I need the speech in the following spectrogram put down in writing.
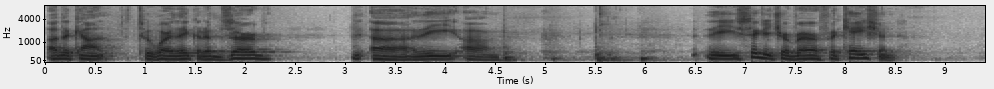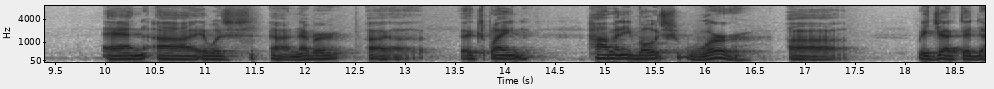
of the count to where they could observe uh, the um, the signature verification. And uh, it was uh, never uh, explained how many votes were uh, rejected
